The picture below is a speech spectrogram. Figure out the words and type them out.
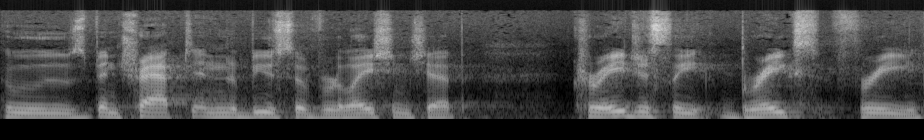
who's been trapped in an abusive relationship courageously breaks free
